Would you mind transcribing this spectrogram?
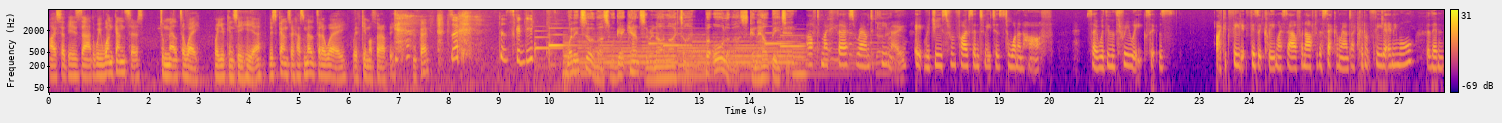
I said is that we want cancers to melt away. What you can see here, this cancer has melted away with chemotherapy. Okay? so, That's good. One in two of us will get cancer in our lifetime, but all of us can help beat it. After my first round of chemo, it reduced from five centimetres to one and a half. So within three weeks, it was, I could feel it physically myself. And after the second round, I couldn't feel it anymore. But then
